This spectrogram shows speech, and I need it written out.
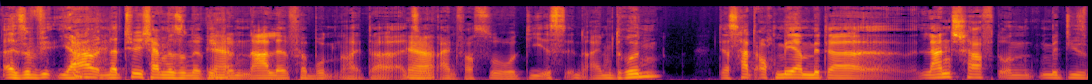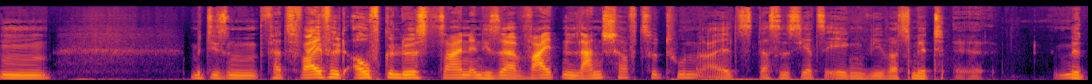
also ja, natürlich haben wir so eine regionale ja. Verbundenheit da. Also ja. einfach so, die ist in einem drin. Das hat auch mehr mit der Landschaft und mit diesem mit diesem verzweifelt aufgelöst sein in dieser weiten Landschaft zu tun, als dass es jetzt irgendwie was mit äh, mit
